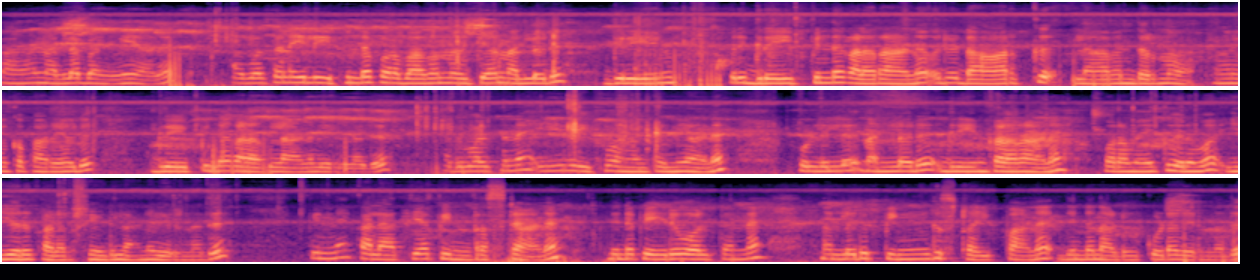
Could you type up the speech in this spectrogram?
കാണാൻ നല്ല ഭംഗിയാണ്. അതുപോലെ തന്നെ ഈ ലീഫിന്റെ പുറഭാഗം നോക്കിയാൽ നല്ലൊരു ഗ്രീൻ ഒരു ഗ്രേപ്പിന്റെ കളറാണ്. ഒരു ഡാർക്ക് ലാവൻഡർ ലാവൻഡറിനോ അങ്ങനെയൊക്കെ പറയാം. ഒരു ഗ്രേപ്പിന്റെ കളറിലാണ് വരുന്നത്. അതുപോലെ തന്നെ ഈ ലീഫും അങ്ങനെ തന്നെയാണ്. ഉള്ളിൽ നല്ലൊരു ഗ്രീൻ കളറാണ് പുറമേക്ക് വരുമ്പോൾ ഈ ഒരു കളർ ഷെയ്ഡിലാണ് വരുന്നത്. പിന്നെ കലാത്തിയ പിൻട്രസ്റ്റ് ആണ്. ഇതിന്റെ പേര് പോലെ തന്നെ നല്ലൊരു പിങ്ക് സ്ട്രൈപ്പാണ് ഇതിന്റെ നടുവിൽ കൂടെ വരുന്നത്.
